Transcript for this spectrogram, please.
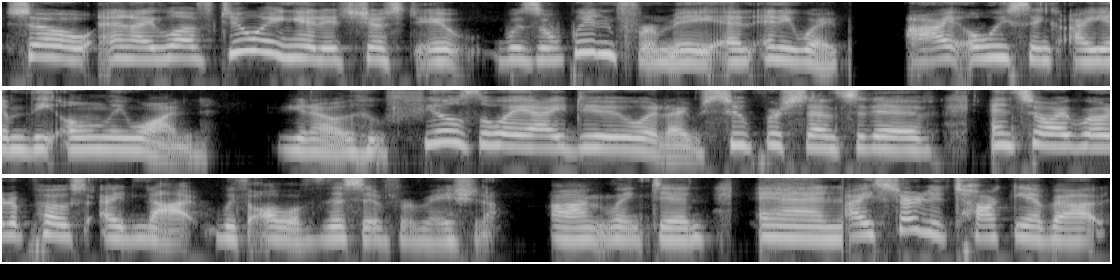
so, and I love doing it. It's just, it was a win for me. And anyway, I always think I am the only one you know, who feels the way I do and I'm super sensitive. And so I wrote a post, I not with all of this information on LinkedIn. And I started talking about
